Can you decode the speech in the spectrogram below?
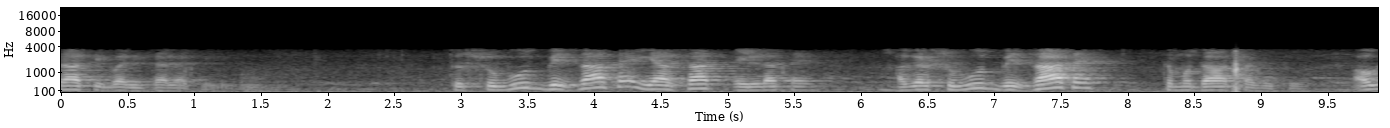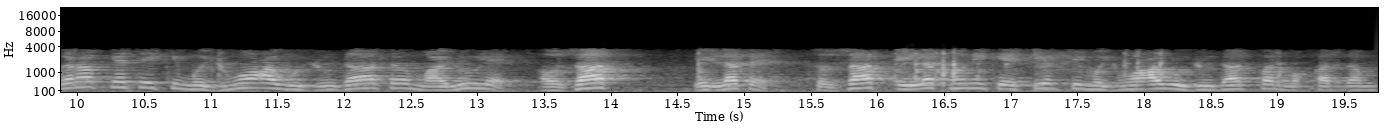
ज़ाती बरी तला के लिए। तो सबूत बेजात है या ज़ात इल्लत है? अगर सबूत बेजात है तो मुद्दा साबित हुआ अगर आप कहते हैं कि मजमुआ वजूदात मालूल है और ज़ात है तो ज़ात इल्लत होने की हैसियत से मजमुआ वजूदात पर मुकदम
